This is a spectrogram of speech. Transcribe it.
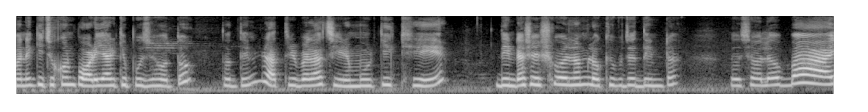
মানে কিছুক্ষণ পরেই আর কি পুজো হতো। তো দিন রাত্রিবেলা চিড়ে মুরগি খেয়ে দিনটা শেষ করলাম লক্ষ্মী পুজোর দিনটা। তো চলো বাই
